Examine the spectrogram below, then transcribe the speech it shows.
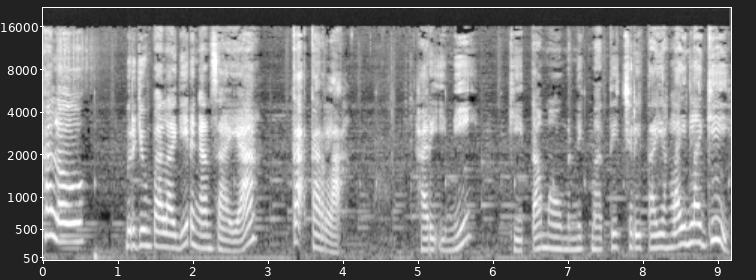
Halo, berjumpa lagi dengan saya, Kak Carla. Hari ini kita mau menikmati cerita yang lain lagi.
